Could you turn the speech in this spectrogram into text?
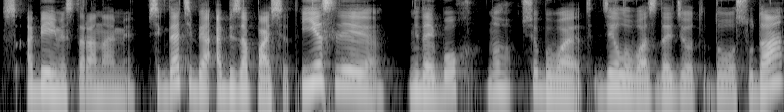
с обеими сторонами всегда тебя обезопасит. И если, не дай бог, но все бывает, дело у вас дойдет до суда,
